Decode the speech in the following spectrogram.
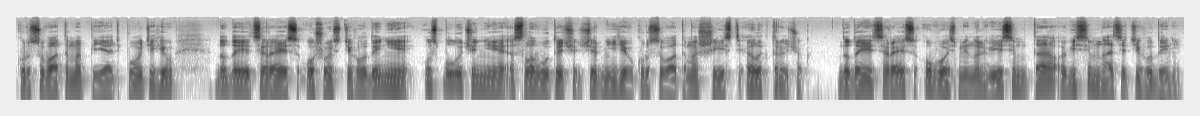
курсуватиме 5 потягів, додається рейс о 6 годині. У сполученні Славутич-Чернігів курсуватиме 6 електричок. Додається рейс о 8.08 та о 18 годині.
